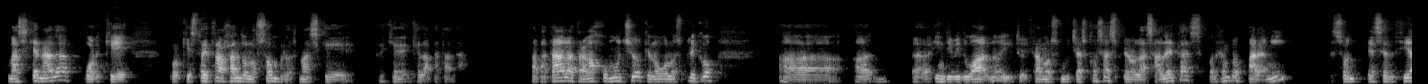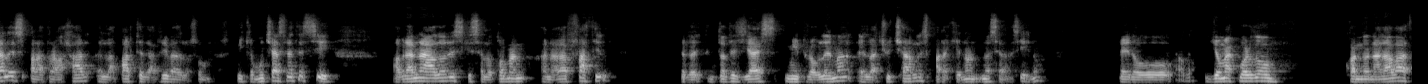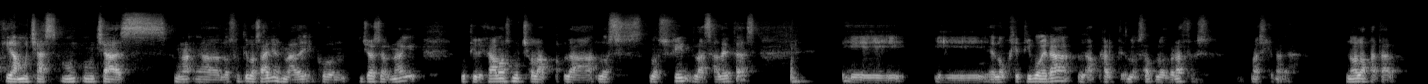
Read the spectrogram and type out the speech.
más que nada porque, porque estoy trabajando los hombros más que, que, la patada. La patada la trabajo mucho, que luego lo explico, a, eh, individual, ¿no? Y utilizamos muchas cosas, pero las aletas, por ejemplo, para mí son esenciales para trabajar en la parte de arriba de los hombros. Y que muchas veces sí, habrá nadadores que se lo toman a nadar fácil, pero entonces ya es mi problema el achucharles para que no, no sean así, ¿no? Pero yo me acuerdo cuando nadaba, hacía muchas, muchas, los últimos años nadé con Joseph Nagy, utilizamos mucho los, los las aletas, y, y el objetivo era la parte, los, los brazos, más que nada, no la patada.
